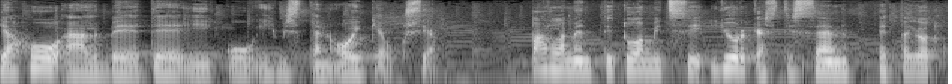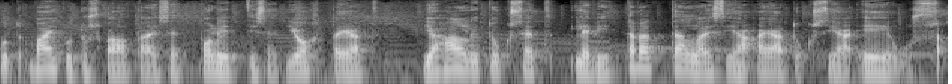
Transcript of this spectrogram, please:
ja HLBTIQ-ihmisten oikeuksia. Parlamentti tuomitsi jyrkästi sen, että jotkut vaikutusvaltaiset poliittiset johtajat ja hallitukset levittävät tällaisia ajatuksia EU:ssa.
